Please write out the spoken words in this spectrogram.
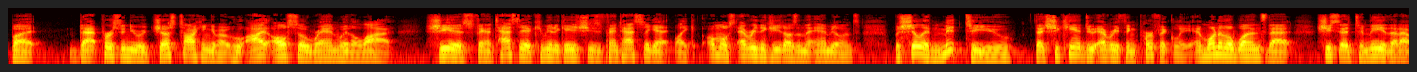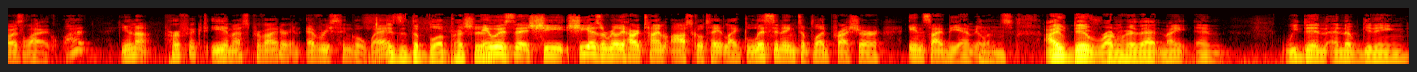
but that person you were just talking about who i also ran with a lot she is fantastic at communication she's fantastic at like almost everything she does in the ambulance but she'll admit to you that she can't do everything perfectly and one of the ones that she said to me that i was like what you're not perfect ems provider in every single way is it the blood pressure it was that she she has a really hard time auscultate like listening to blood pressure inside the ambulance. Mm-hmm. I did run with her that night, and we didn't end up getting.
